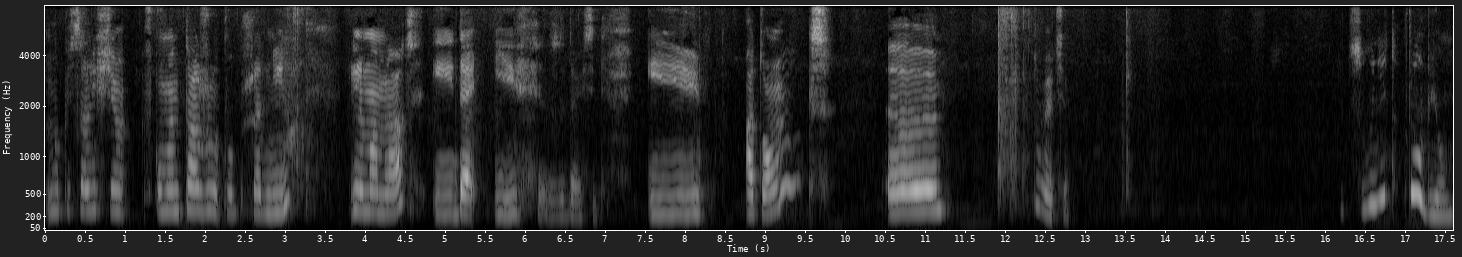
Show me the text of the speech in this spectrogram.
napisaliście w komentarzu poprzednim, ile mam lat i de, i Daisy i Atomics, yy, to wiecie. Co oni tam robią?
